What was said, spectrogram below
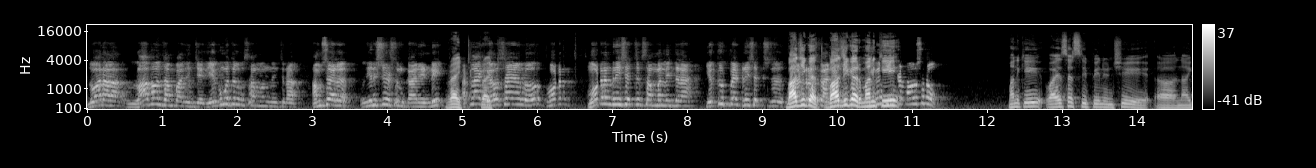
ద్వారా లాభం సంపాదించేది ఎగుమతులకు సంబంధించిన అంశాల ఇన్స్టిట్యూషన్ కానివ్వండి అట్లాగే. వ్యవసాయంలో మోడర్న్ మోడర్న్ రీసెర్చ్కి సంబంధించిన ఎక్విప్మెంట్ రీసెర్చ్ బాజీ గారు, బాజీ గారు, మనకి- అవసరం. మనకి వైఎస్ఆర్సీపీ నుంచి నాయకులు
